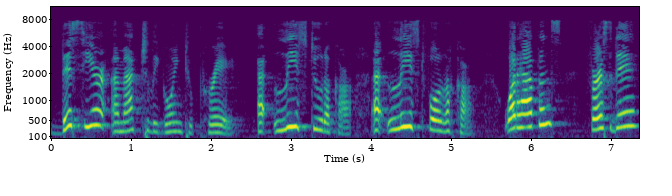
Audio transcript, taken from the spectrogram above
This year, I'm actually going to pray. At least two rak'ah. At least four rak'ah. What happens? First day,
